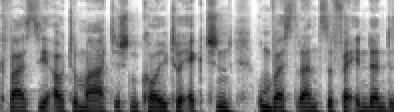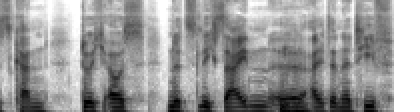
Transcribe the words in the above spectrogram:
quasi automatischen Call to Action, um was dran zu verändern. Das kann durchaus nützlich sein. Äh, mhm. Äh, alternativ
